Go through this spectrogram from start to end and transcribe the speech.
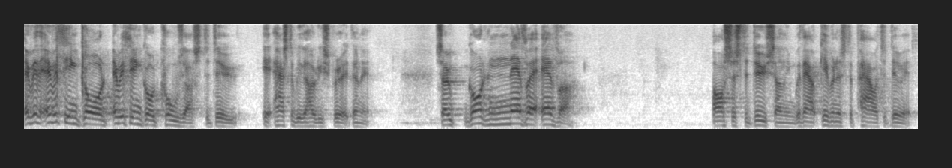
everything, everything, God, everything God calls us to do, it has to be the Holy Spirit, doesn't it? So God never, ever asks us to do something without giving us the power to do it.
